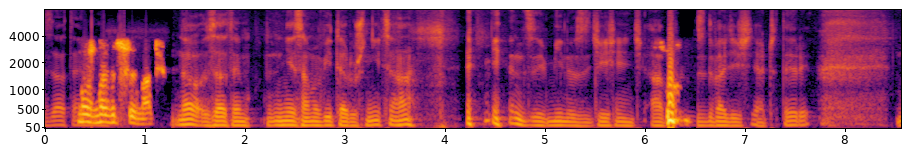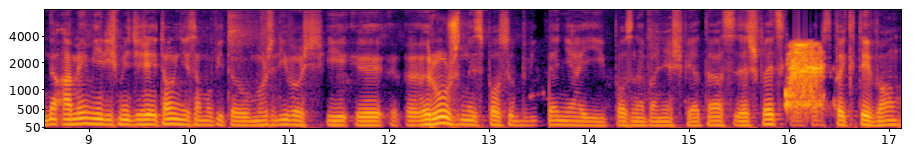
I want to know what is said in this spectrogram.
Zatem, Można wytrzymać. No, zatem niesamowita różnica między minus 10 a plus 24. No a my mieliśmy dzisiaj tą niesamowitą możliwość i y, różny sposób widzenia i poznawania świata. Ze szwedzką perspektywą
